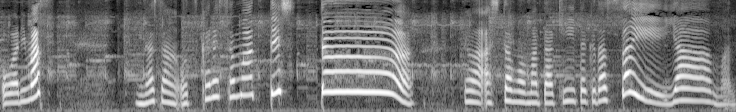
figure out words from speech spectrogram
終わります。皆さんお疲れ様でしたでは明日もまた聞いてください。やーまだ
